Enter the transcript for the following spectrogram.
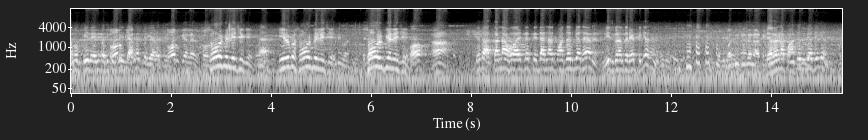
અમુક ફી લઈને પછી કુંડલી જાગૃત કરી આલે છે. સો રૂપિયા લે છે કે? એ લોકો સો રૂપિયા લે છે. સો રૂપિયા લે છે. હા? તે તો અત્યારના હોય એટલે તે દાડના પાંચ રૂપિયા થયા ને વીસ ગણા તો રેટ થઈ ગયા છે ને. પહેલાના પાંચ રૂપિયા થઈ ગયા ને.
